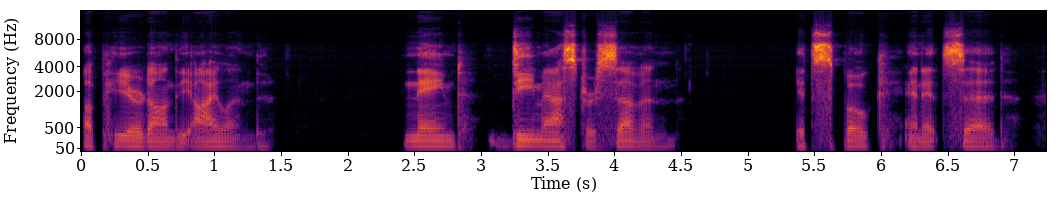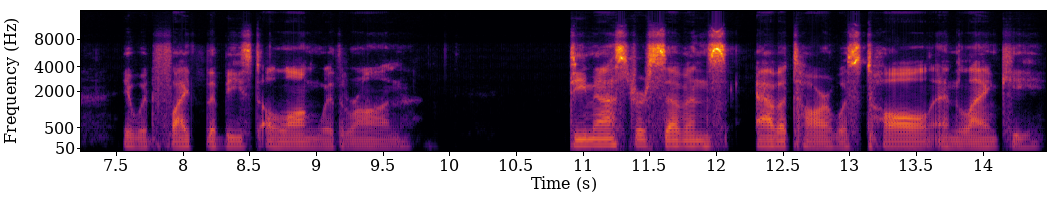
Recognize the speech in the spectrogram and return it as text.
appeared on the island. Named D-Master 7, it spoke and it said it would fight the beast along with Ron. D-Master 7's avatar was tall and lanky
